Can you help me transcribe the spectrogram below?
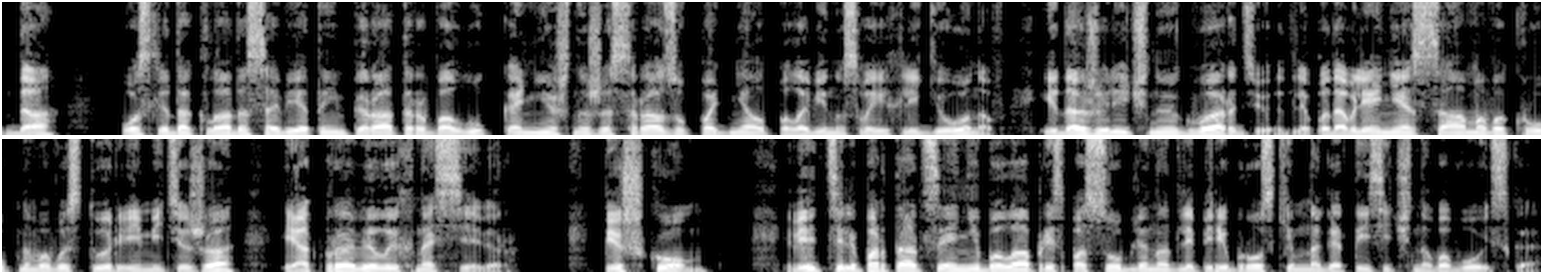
Да, после доклада Совета император Валук, конечно же, сразу поднял половину своих легионов и даже личную гвардию для подавления самого крупного в истории мятежа и отправил их на север. Пешком, ведь телепортация не была приспособлена для переброски многотысячного войска.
